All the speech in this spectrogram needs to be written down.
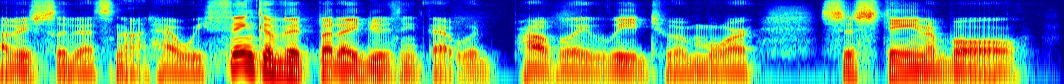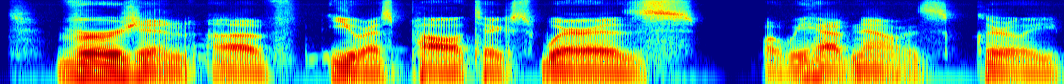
Obviously, that's not how we think of it, but I do think that would probably lead to a more sustainable version of U.S. politics, whereas what we have now is clearly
